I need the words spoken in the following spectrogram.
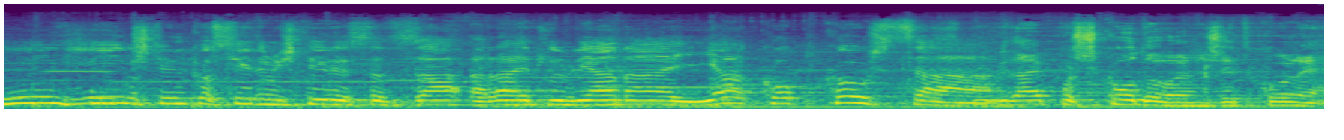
In številko 47 za Rajd Ljubljana, Jakob Kovšca. Kdaj poškodovan že takole?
